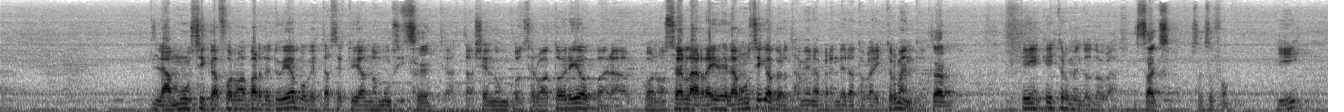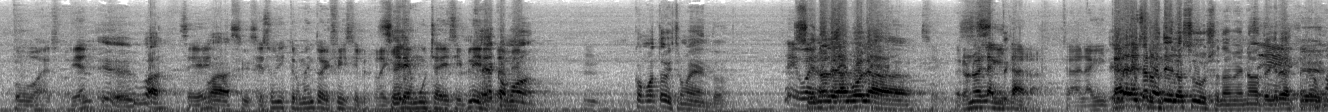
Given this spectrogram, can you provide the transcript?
la música forma parte de tu vida porque estás estudiando música. Sí. estás yendo a un conservatorio para conocer la raíz de la música, pero también aprender a tocar instrumentos. Claro. ¿Qué, instrumento tocas? Saxo, saxofón. ¿Y cómo va eso? ¿Bien? Eh, va. ¿Sí? sí, Es un instrumento difícil, requiere mucha disciplina. Es como, como todo instrumento. Si no le das bola. pero no es la guitarra. O sea, la guitarra. La guitarra tiene lo suyo también, ¿no? ¿Te crees que.?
